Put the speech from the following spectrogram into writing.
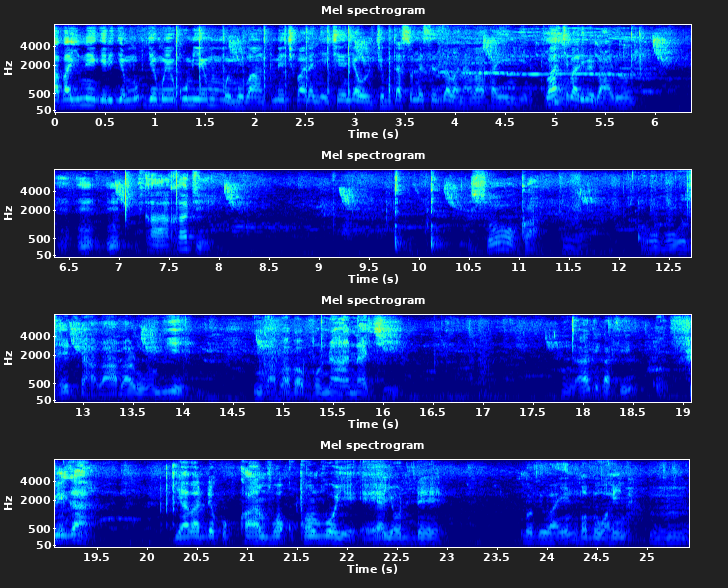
abalina engeri gye mu- gye mwekuumyemu mmwe mu bantu n'ekifaananyi ekyenjawulo kye mutasomesezza bano abakayingira lwaki bali be balungi Mm, mm. kaakati sooka obuuza edda aba abalumbye nga babavunaana ki? Anti kati figa yabadde ku konvoyi eyayodde bobi wine? Mm,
